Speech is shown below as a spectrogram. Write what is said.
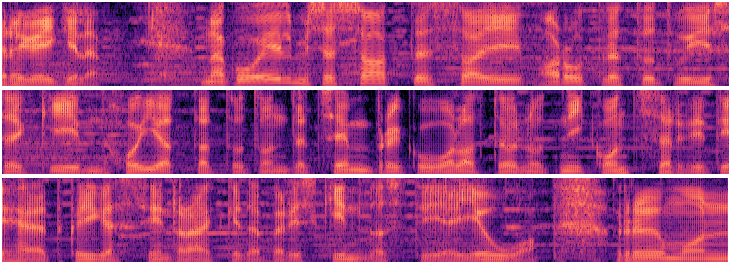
tere kõigile! Nagu eelmises saates sai arutletud või isegi hoiatatud, on detsembrikuu alati olnud nii kontserditihe, et kõigest siin rääkida päris kindlasti ei jõua. Rõõm on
